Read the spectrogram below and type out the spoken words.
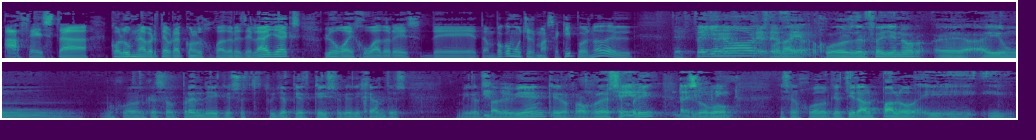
hace esta columna vertebral con los jugadores del Ajax, luego hay jugadores de tampoco muchos más equipos, ¿no? Del, del Feyenoord. Bueno, hay jugadores del Feyenoord, hay un, un, jugador que sorprende y que sustituye a Piezqueiso, que dije antes, Miguel sabe bien, que es Raúl Resenbri, sí, luego es el jugador que tira al palo y, y, y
